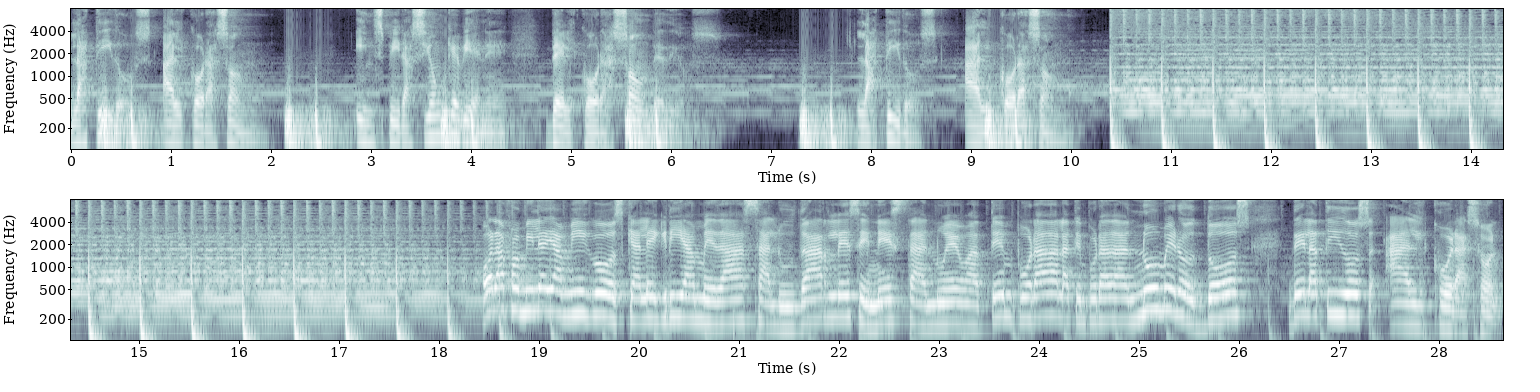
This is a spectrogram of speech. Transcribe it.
Latidos al corazón. Inspiración que viene del corazón de Dios. Latidos al corazón. Hola familia y amigos, qué alegría me da saludarles en esta nueva temporada, la temporada número 2 de latidos al corazón.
